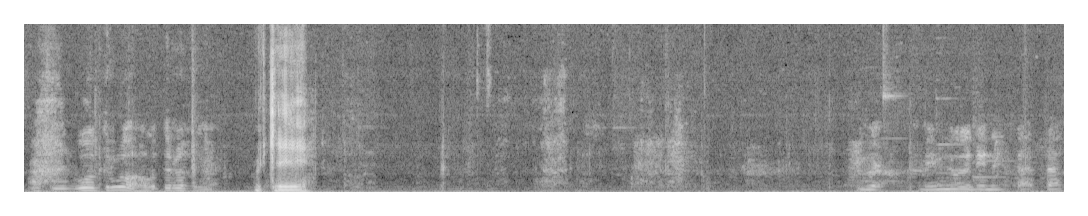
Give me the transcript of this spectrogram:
Aku go through lah, aku terus tengok. Okay Tiga. Menu dia naik kat atas.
